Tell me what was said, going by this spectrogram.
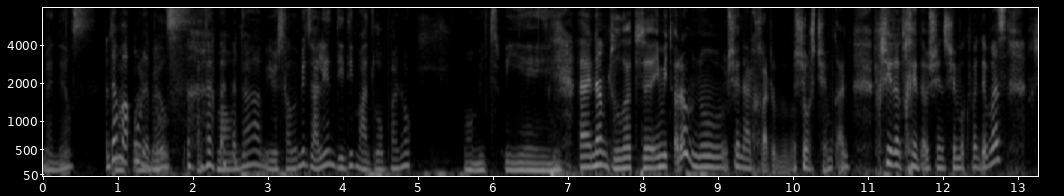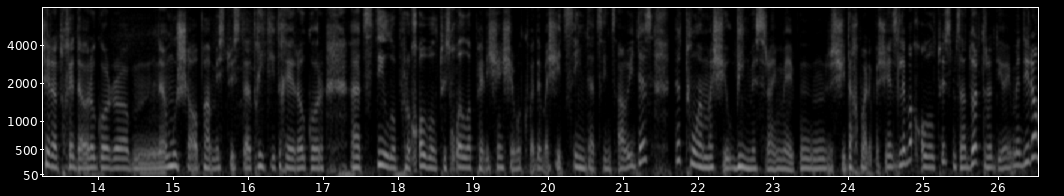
მენელს და მაყურებელს რა თქმა უნდა. მივესალმები. ძალიან დიდი მადლობა რომ მომიწვიე. ნამდვილად, იმიტომ რომ ნუ შენ არ ხარ შორს ჩემგან. ხშირად ხედავ შენს შემოქმედებას, ხშირად ხედავ როგორ მუშაობ ამისთვის და დღითი დღე როგორ ცდილობ რომ ყოველთვის ყველაფერი შენ შემოქმედებაში წინ და წინ წავიდეს და თუ ამაში ვინმეს რაიმე შედახმარება შეიძლება ყოველთვის მზადვართ რადიო იმედი რომ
